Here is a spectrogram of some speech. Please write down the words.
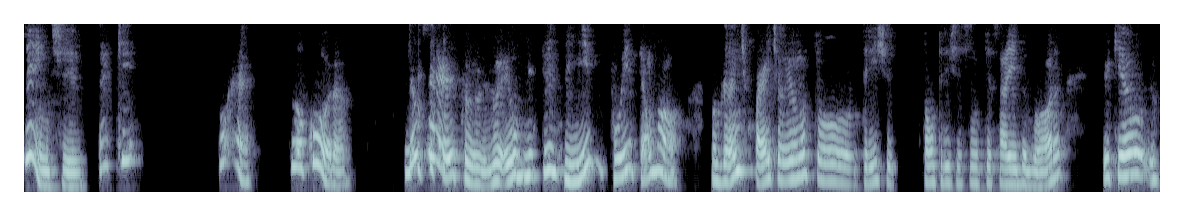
gente, até que, ué, loucura. Deu certo. eu me inscrevi, fui até uma, uma grande parte, eu não tô triste tão triste assim ter saído agora, porque eu, eu,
